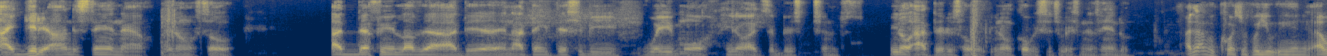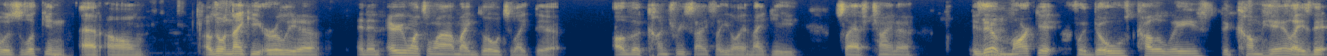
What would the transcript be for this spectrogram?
I get it. I understand now, you know. So I definitely love that idea, and I think there should be way more, you know, exhibitions, you know, after this whole, you know, COVID situation is handled. I do have a question for you, Ian. I was looking at um, I was on Nike earlier, and then every once in a while I might go to like their other country sites, like you know, like Nike slash China. Is there Mhm. a market for those colorways to come here? Like, is there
